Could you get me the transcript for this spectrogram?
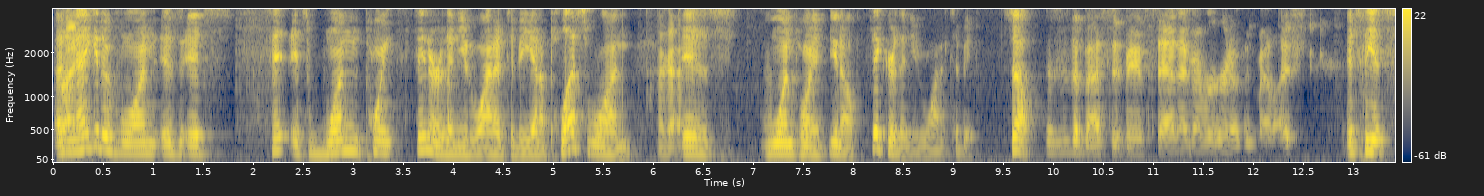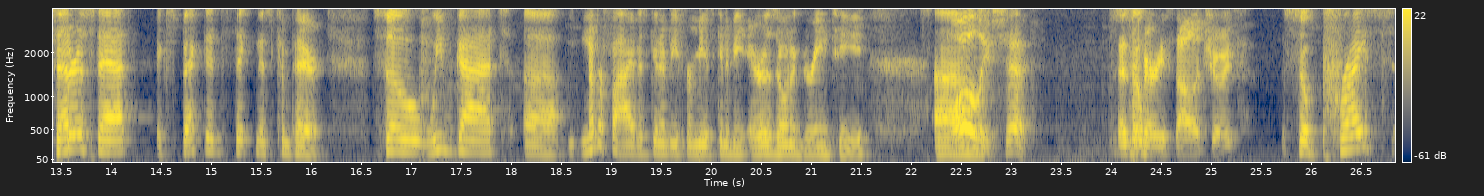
a Right. negative one is it's fit, it's one point thinner than you'd want it to be, and a plus one okay. is one point you know thicker than you'd want it to be. So This is the best advanced stat I've ever heard of in my life. it's the et cetera stat expected thickness compared. So we've got uh, number five is going to be for me. It's going to be Arizona green tea. Um, Holy shit. That's so- a very solid choice. So price,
